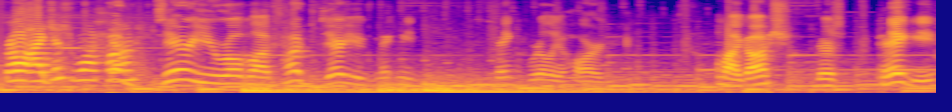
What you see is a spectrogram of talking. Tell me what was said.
Bro, I just walked How down. dare you, Roblox? How dare you make me think really hard? Oh my gosh, there's Peggy.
